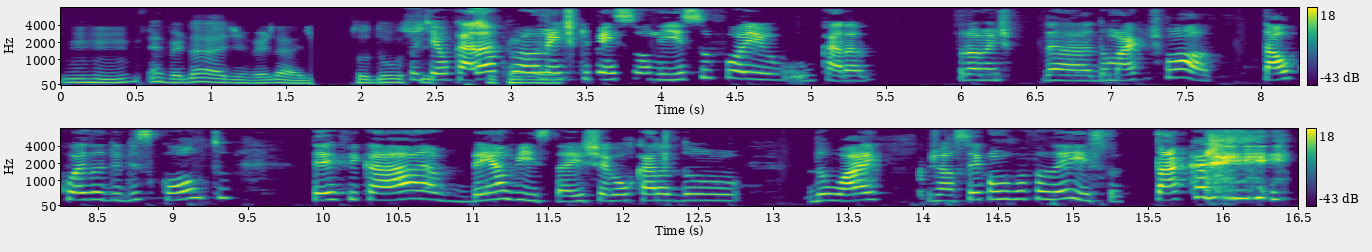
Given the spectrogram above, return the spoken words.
Uhum, é verdade, é verdade. Tudo se- Porque o cara, se provavelmente, que pensou nisso foi o, o cara, provavelmente, da, do marketing, falou, ó, tal coisa de desconto teve que ficar ah, bem à vista. Aí chegou o cara do, do Y, já sei como vou fazer isso. Taca ali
